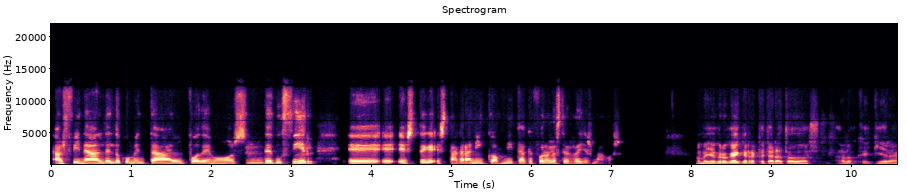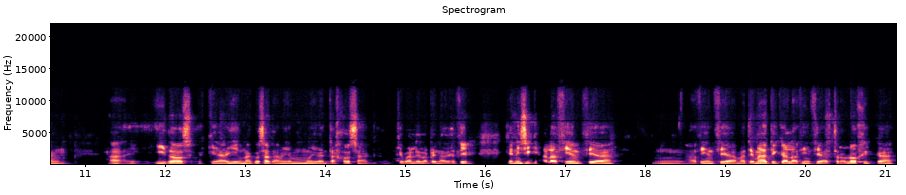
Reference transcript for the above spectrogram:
al final del documental podemos deducir eh, este, esta gran incógnita que fueron los tres Reyes Magos. Hombre, yo creo que hay que respetar a todos, a los que quieran. Ah, y dos, que hay una cosa también muy ventajosa que vale la pena decir, que ni siquiera la ciencia, mm, la ciencia matemática, la ciencia astrológica,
